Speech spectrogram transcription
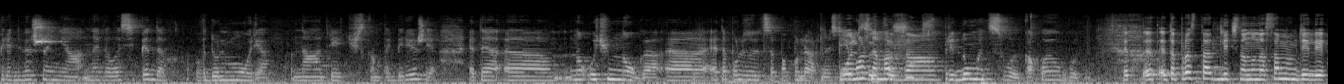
передвижение на велосипедах вдоль моря на Адриатическом побережье – Это э, ну, очень много. Э, это пользуется популярностью. И Пользуется, можно маршрут да. придумать свой, какой угодно. Это, это- это просто отлично, но на самом деле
